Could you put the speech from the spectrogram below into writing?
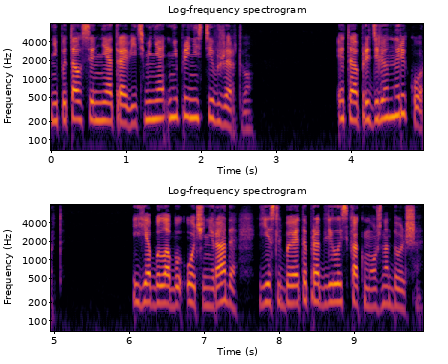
не пытался ни отравить меня, ни принести в жертву. Это определенный рекорд. И я была бы очень рада, если бы это продлилось как можно дольше.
